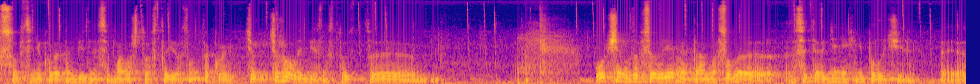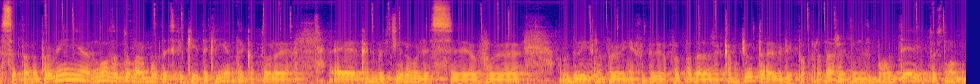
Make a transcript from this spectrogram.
собственнику в этом бизнесе мало что остается. Ну, такой тя- тяжелый бизнес. То есть, э, в общем, за все время там особо с этого денег не получили, э, с этого направления, но зато наработались какие-то клиенты, которые э, конвертировались э, в, в других направлениях, например, по продаже компьютера или по продаже один из бухгалтерий. То есть, ну,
